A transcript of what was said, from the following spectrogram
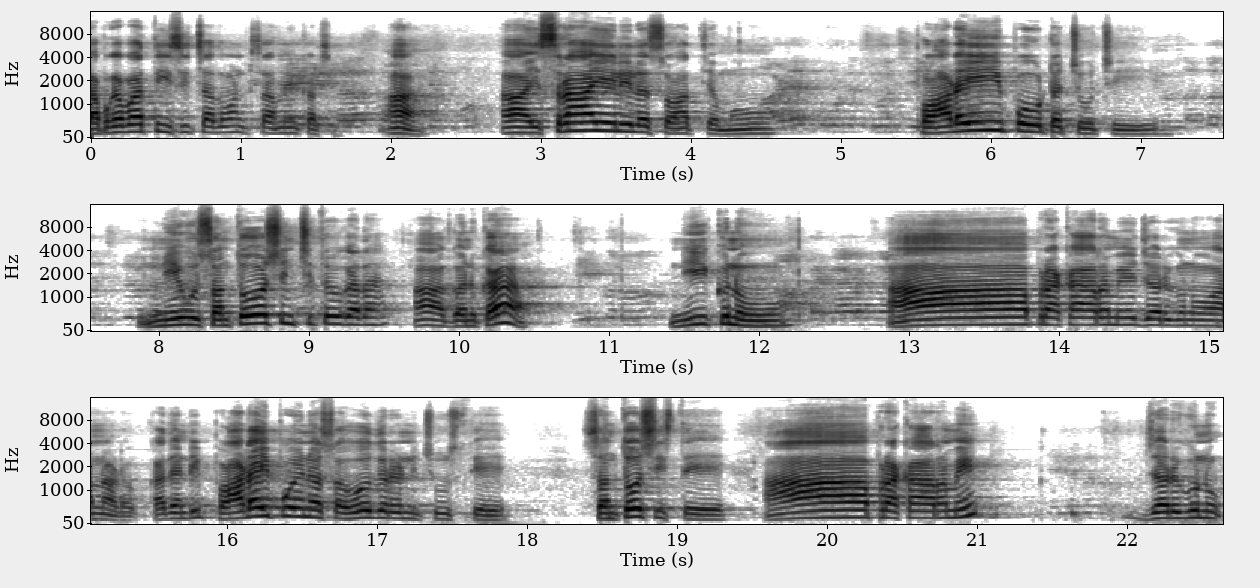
గబగబా తీసి చదవండి సమయం కలిసి. ఇస్రాయేలీల స్వాత్యము పాడైపోవుట చూచి నీవు సంతోషించుతావు కదా. గనుక నీకును ఆ ప్రకారమే జరుగును అన్నాడు. కదండి? పాడైపోయిన సహోదరుని చూస్తే సంతోషిస్తే ఆ ప్రకారమే జరుగును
